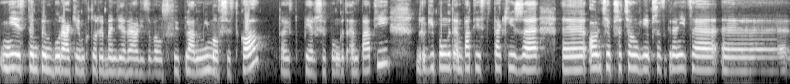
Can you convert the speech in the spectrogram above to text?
nie jest tępym burakiem, który będzie realizował swój plan mimo wszystko, To jest pierwszy punkt empatii. Drugi punkt empatii jest taki, że e, on cię przeciągnie przez granicę e,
